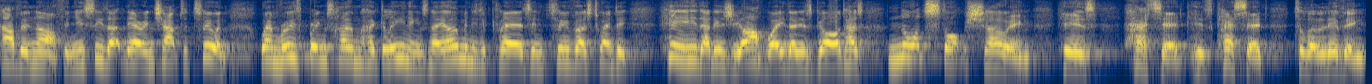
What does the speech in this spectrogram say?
have enough. And you see that there in chapter 2. And when Ruth brings home her gleanings, Naomi declares in 2 verse 20, He, that is Yahweh, that is God, has not stopped showing his hesed, his kesed to the living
